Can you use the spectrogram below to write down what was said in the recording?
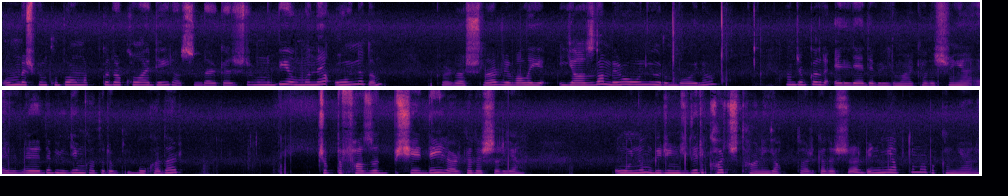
15 bin kupa olmak bu kadar kolay değil aslında arkadaşlar. Bunu bir yıl mı ne oynadım arkadaşlar. Ve vallahi yazdan beri oynuyorum bu oyunu. Ancak bu kadar elde edebildim arkadaşlar. Yani elde edebildiğim kadarı bu kadar. Çok da fazla bir şey değil arkadaşlar ya. Oyunun birincileri kaç tane yaptı arkadaşlar. Benim yaptığıma bakın yani.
